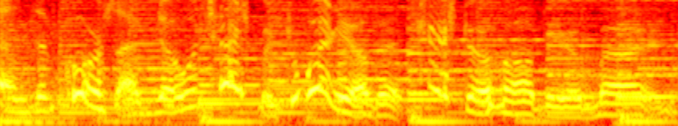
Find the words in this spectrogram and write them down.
ends. Of course, I've no attachment to any of it. Just a hobby of mine.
